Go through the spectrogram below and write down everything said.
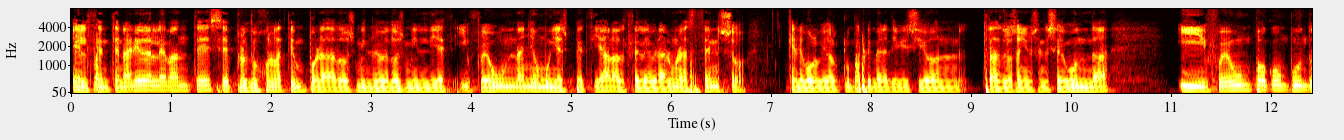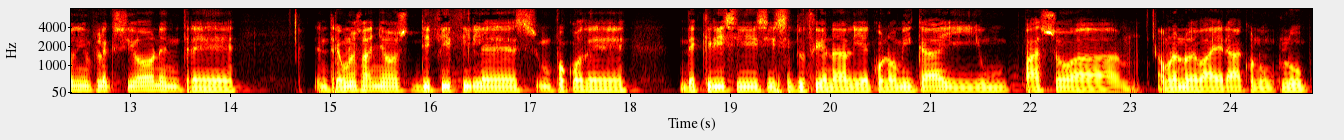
El centenario del Levante se produjo en la temporada 2009-2010 y fue un año muy especial al celebrar un ascenso que devolvió al club a primera división tras dos años en segunda y fue un poco un punto de inflexión entre, entre unos años difíciles, un poco de, de crisis institucional y económica y un paso a, a una nueva era con un club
